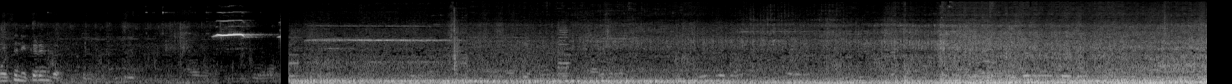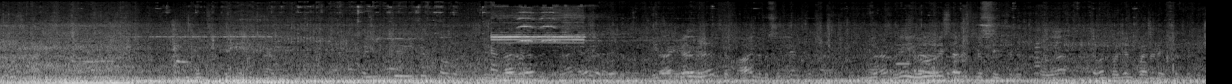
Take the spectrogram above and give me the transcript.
ಮೋಸ್ಟ್ಲಿ ಈ ಕಡೆಯಿಂದ ಏಳುವರೆ ಸಾವಿರ ಪ್ಲಸ್ ಐತೆ ಸೆವೆನ್ ತೌಸಂಡ್ ಫೈವ್ ಹಂಡ್ರೆಡ್ ಐತೆ ಅವೆಲ್ಲ ನಾವು ಪರ್ಫಾರ್ಮೆನ್ಸ್ಗಳಿಗೆ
